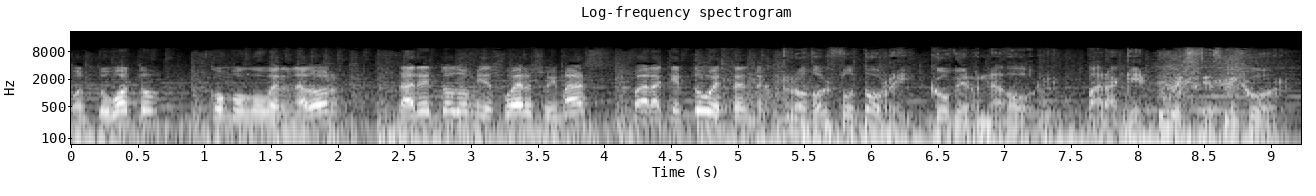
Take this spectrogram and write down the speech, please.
Con tu voto, como gobernador, daré todo mi esfuerzo y más para que tú estés mejor. Rodolfo Torre, gobernador, para que tú estés mejor.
